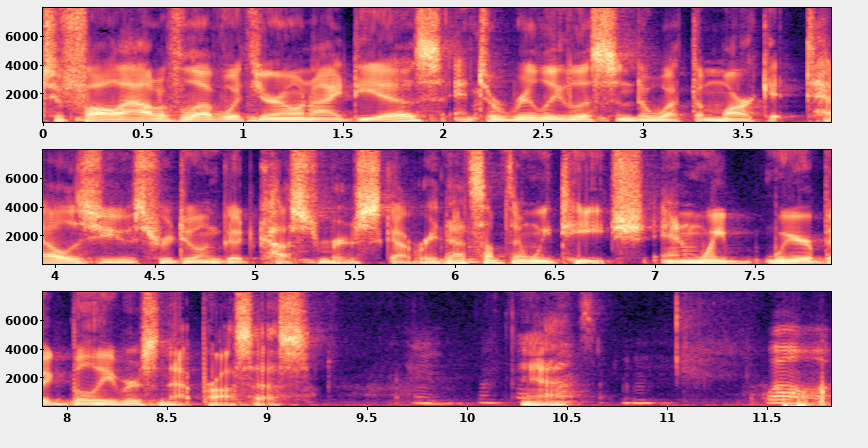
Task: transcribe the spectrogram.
to fall out of love with your own ideas and to really listen to what the market tells you through doing good customer discovery. That's something we teach and we we are big believers in that process. Mm-hmm. Yeah. Well,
